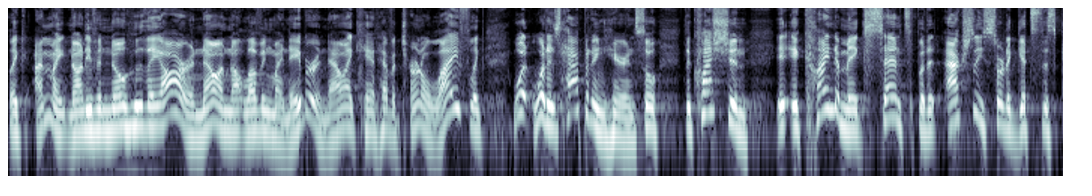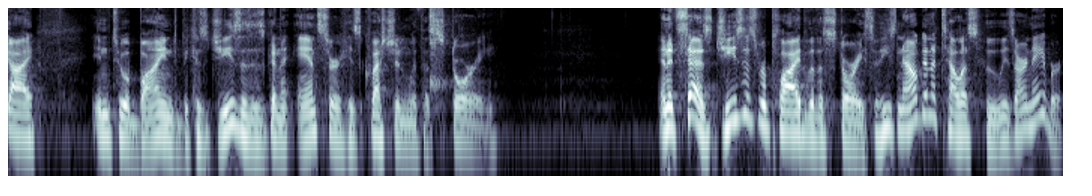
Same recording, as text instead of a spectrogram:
Like I might not even know who they are, and now I'm not loving my neighbor, and now I can't have eternal life? Like what, what is happening here? And so the question, it, it kind of makes sense, but it actually sort of gets this guy into a bind because Jesus is going to answer his question with a story. And it says, Jesus replied with a story. So he's now going to tell us who is our neighbor.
